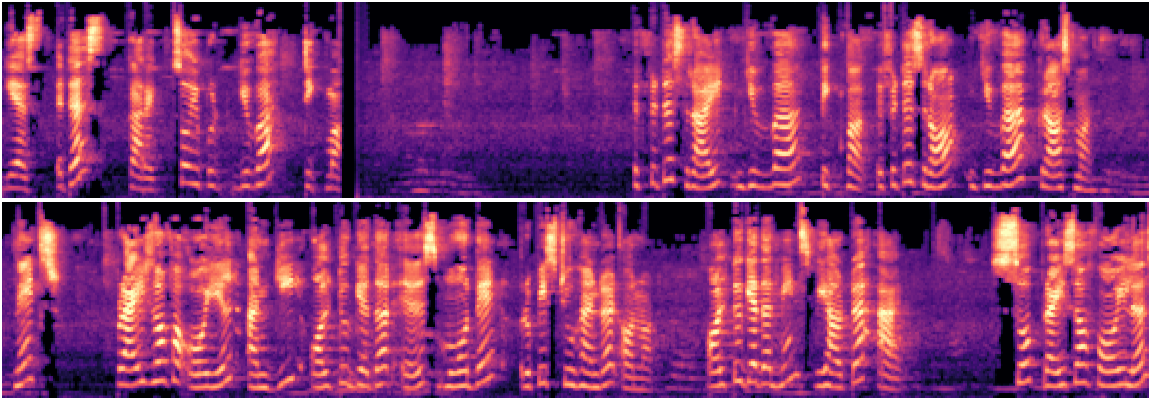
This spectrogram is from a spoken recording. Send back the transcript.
Yes, it is correct. So, you put give a tick mark. If it is right, give a tick mark. If it is wrong, give a cross mark. Next, price of oil and ghee altogether is more than rupees 200 or not. Altogether means we have to add. So, price of oil is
